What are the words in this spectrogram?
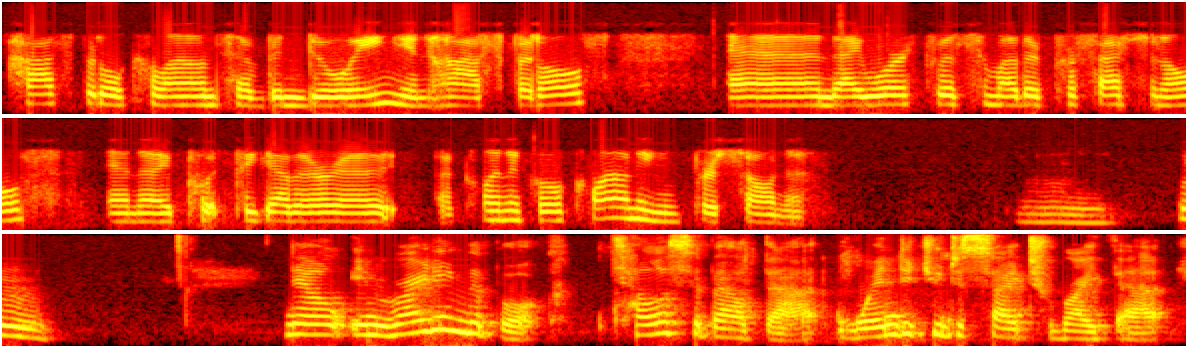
hospital clowns have been doing in hospitals, and I worked with some other professionals, and I put together a, a clinical clowning persona. Hmm. Now, in writing the book, tell us about that. When did you decide to write that?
